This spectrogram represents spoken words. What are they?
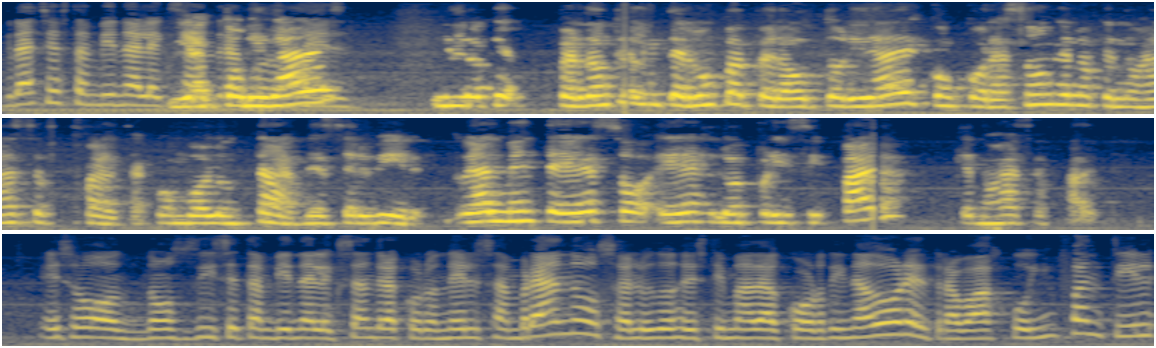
Gracias también, Alexandra. Y autoridades, y lo que, perdón que le interrumpa, pero autoridades con corazón es lo que nos hace falta, con voluntad de servir. Realmente eso es lo principal que nos hace falta. Eso nos dice también Alexandra Coronel Zambrano. Saludos, estimada coordinadora. El trabajo infantil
